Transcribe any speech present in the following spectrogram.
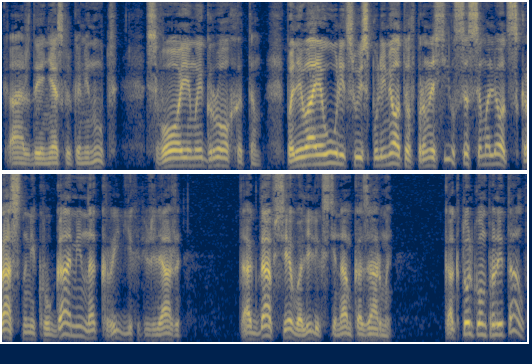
Каждые несколько минут своим и грохотом, поливая улицу из пулеметов, проносился самолет с красными кругами на крыльях и фюзеляже. Тогда все валили к стенам казармы. Как только он пролетал,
